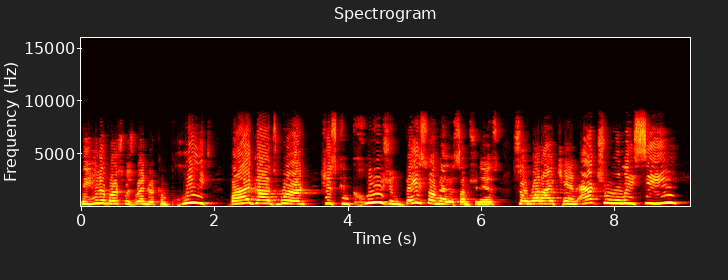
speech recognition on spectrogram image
the universe was rendered complete by God's word. His conclusion based on that assumption is so what I can actually see,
